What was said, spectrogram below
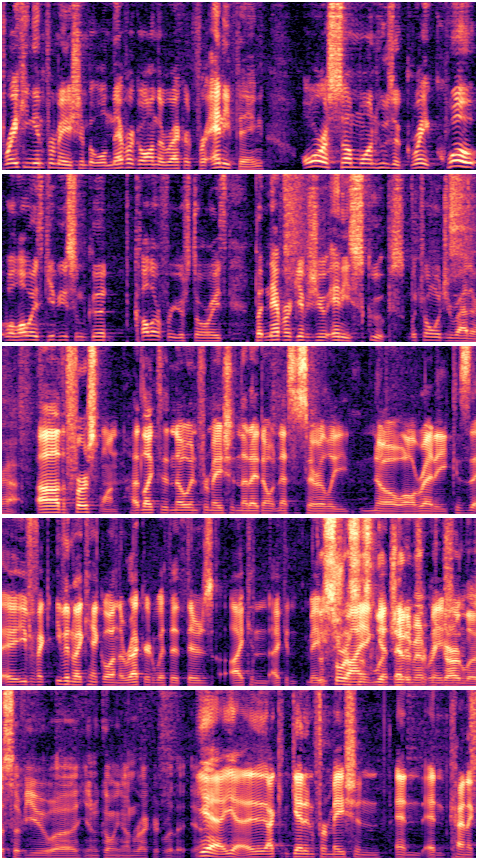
breaking information but will never go on the record for anything, or someone who's a great quote will always give you some good color for your stories but never gives you any scoops? Which one would you rather have? Uh, the first one. I'd like to know information that I don't necessarily know already, because even if I, even if I can't go on the record with it, there's I can I can maybe the source try is and get that legitimate information. regardless of you, uh, you know, going on record with it. Yeah, yeah, I can get information and and kind of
